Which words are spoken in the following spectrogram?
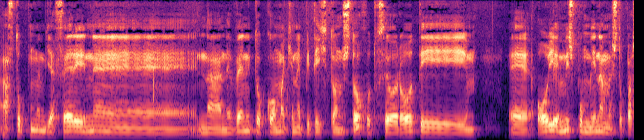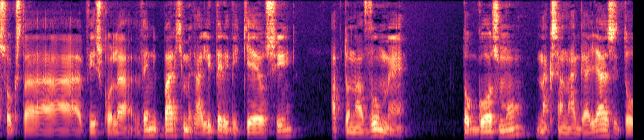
αυτό που με ενδιαφέρει είναι να ανεβαίνει το κόμμα και να επιτύχει τον στόχο του. Θεωρώ ότι ε, όλοι εμείς που μείναμε στο Πασόκ στα δύσκολα δεν υπάρχει μεγαλύτερη δικαίωση από το να δούμε τον κόσμο να ξανααγκαλιάζει το,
